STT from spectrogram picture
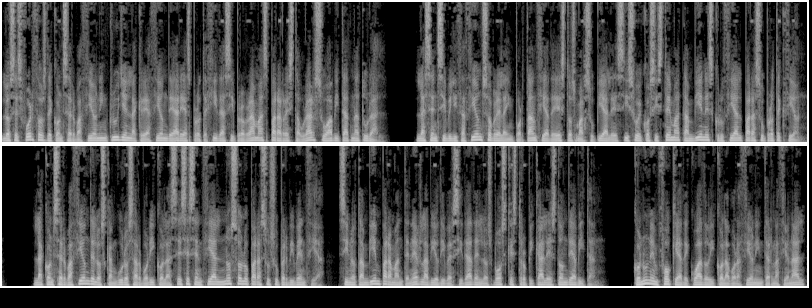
Los esfuerzos de conservación incluyen la creación de áreas protegidas y programas para restaurar su hábitat natural. La sensibilización sobre la importancia de estos marsupiales y su ecosistema también es crucial para su protección. La conservación de los canguros arborícolas es esencial no solo para su supervivencia, sino también para mantener la biodiversidad en los bosques tropicales donde habitan. Con un enfoque adecuado y colaboración internacional,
